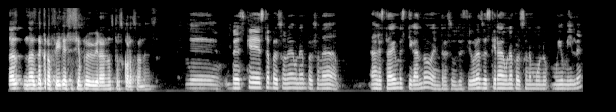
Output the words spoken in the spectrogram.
No, es- no es necrofilia, si siempre vivirá en nuestros corazones. Eh, ves que esta persona, una persona, al estar investigando entre sus vestiduras, ves que era una persona muy, muy humilde.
